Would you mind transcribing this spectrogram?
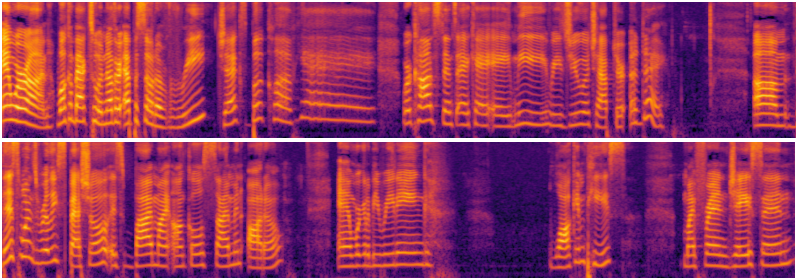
And we're on. Welcome back to another episode of Rejects Book Club. Yay! Where Constance, aka me, reads you a chapter a day. Um, this one's really special. It's by my uncle Simon Otto, and we're gonna be reading Walk in Peace. My friend Jason,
